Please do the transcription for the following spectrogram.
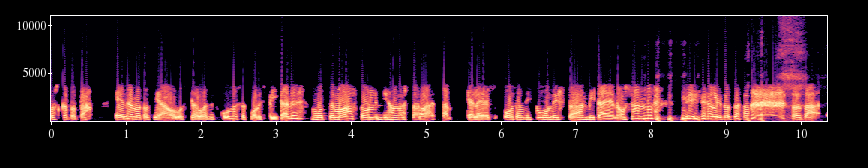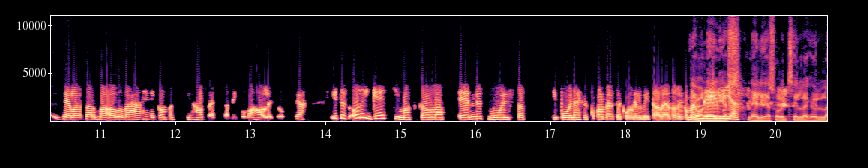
koska tota, enhän mä tosiaan ollut sellaisessa kunnossa kuin olisi pitänyt, mutta se maasto oli niin haastava, että siellä jos osasi tunnistaa, mitä en osannut, niin se oli tota, tota, siellä olisi varmaan ollut vähän heikommasti hapetta niin kuin mahdollisuuksia. Itse asiassa olin keskimatkalla, en nyt muista, tipuin ehkä kolmen sekunnin mitaleja, oliko Joo, neljäs. neljäs. Neljäs olit sillä kyllä.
